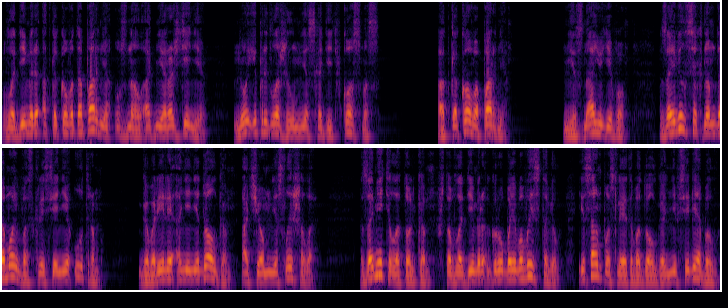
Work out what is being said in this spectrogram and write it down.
Владимир от какого-то парня узнал о дне рождения, ну и предложил мне сходить в космос. От какого парня? Не знаю его. Заявился к нам домой в воскресенье утром. Говорили они недолго, о чем не слышала. Заметила только, что Владимир грубо его выставил, и сам после этого долго не в себе был.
